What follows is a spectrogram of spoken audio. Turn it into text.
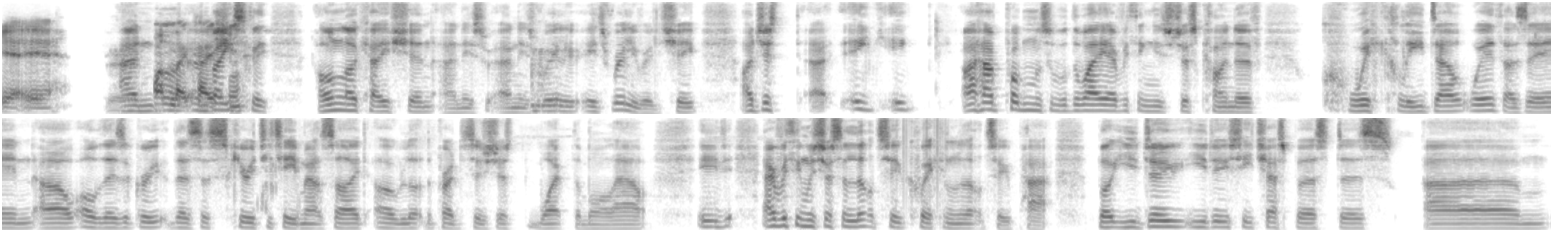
Yeah, yeah. Yeah. and, On and basically on location and it's and it's really it's really really cheap. I just uh, it, it, i have problems with the way everything is just kind of quickly dealt with as in oh oh there's a group there's a security team outside. Oh look the predators just wiped them all out. It, everything was just a little too quick and a little too pat. But you do you do see chest bursters um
